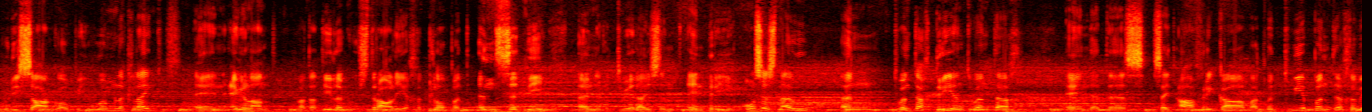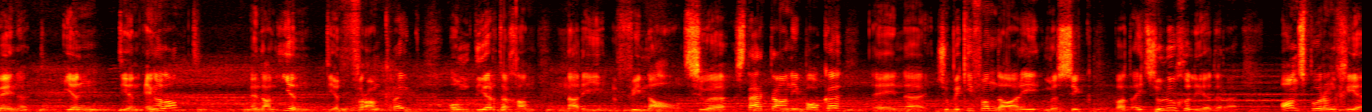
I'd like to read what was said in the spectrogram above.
hoe die sake op die oomblik lyk en Engeland wat natuurlik Australië geklop het in Sydney in 2003. Ons is nou in 2023 en dit is Suid-Afrika wat met 2 punte gewen het. 1 teen Engeland en dan 1 teen Frankryk om deur te gaan na die finaal. So sterk daar aan die bokke en uh, so 'n bietjie van daardie musiek wat uit Zulu geleedere aansporing gee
